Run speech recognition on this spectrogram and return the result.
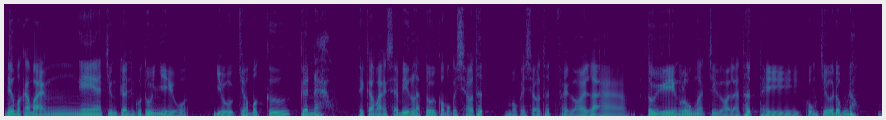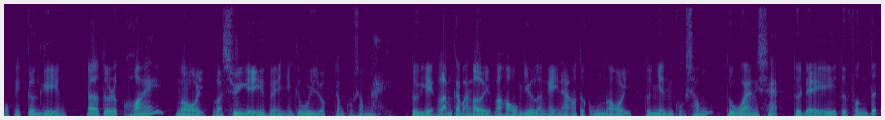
Nếu mà các bạn nghe chương trình của tôi nhiều dù cho bất cứ kênh nào thì các bạn sẽ biết là tôi có một cái sở thích. Một cái sở thích phải gọi là tôi ghiền luôn á, chứ gọi là thích thì cũng chưa đúng đâu. Một cái cơn ghiền. Đó là tôi rất khoái ngồi và suy nghĩ về những cái quy luật trong cuộc sống này. Tôi ghiền lắm các bạn ơi, và hầu như là ngày nào tôi cũng ngồi, tôi nhìn cuộc sống, tôi quan sát, tôi để ý, tôi phân tích,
